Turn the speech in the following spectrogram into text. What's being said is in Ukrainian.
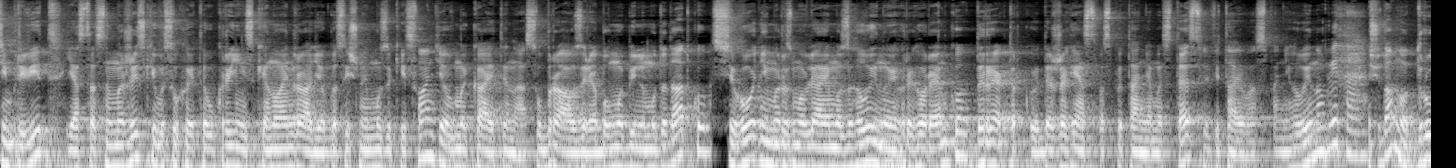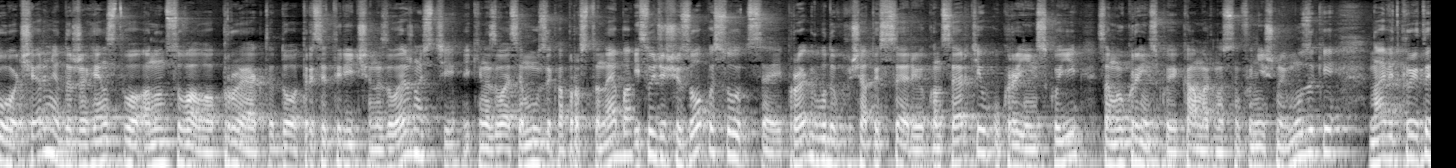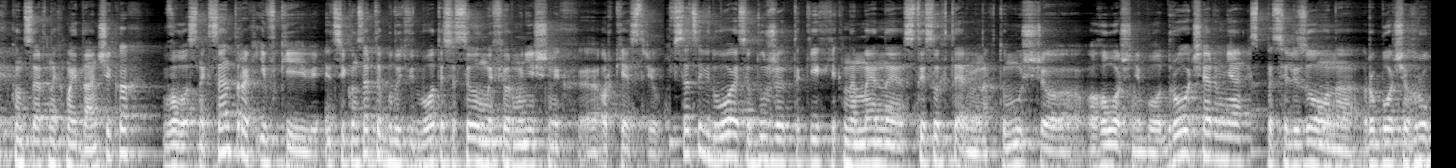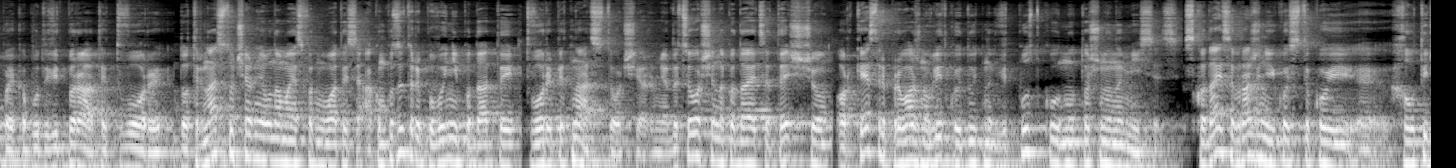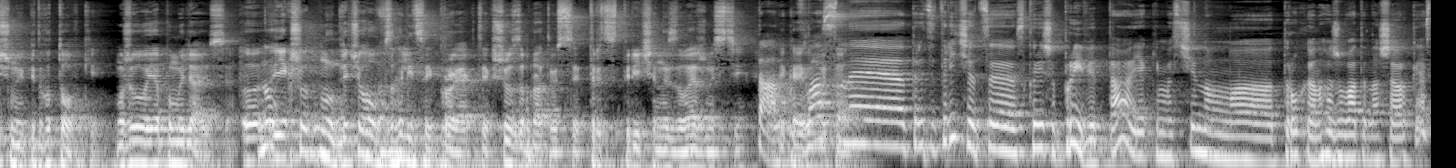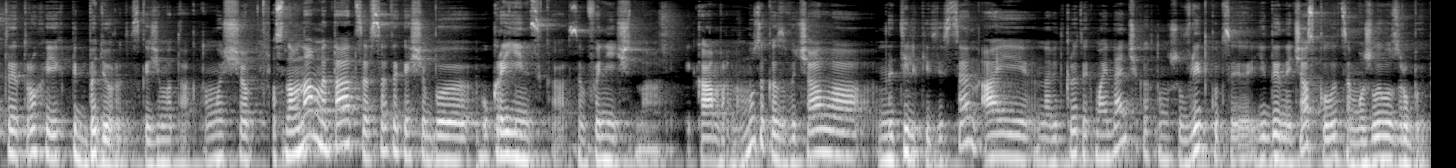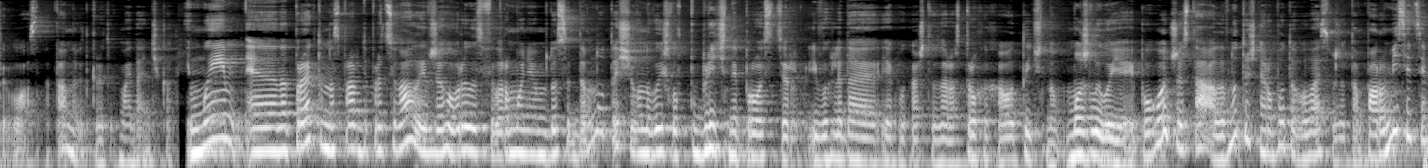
Всім привіт! Я Стас Немежицький. Ви слухаєте українське онлайн-радіо класичної музики Ісландія. Вмикайте нас у браузері або в мобільному додатку. Сьогодні ми розмовляємо з Галиною Григоренко, директоркою Держагентства з питання мистецтв. Вітаю вас, пані Галино. Вітаю. Нещодавно, 2 червня, Держагентство анонсувало проект до 30-річчя незалежності, який називається Музика просто неба. І судячи з опису, цей проект буде включати серію концертів української, саме української камерно-симфонічної музики на відкритих концертних майданчиках в обласних центрах і в Києві. Ці концерти будуть відбуватися силами філармонічних е, оркестрів. І все це відбувається в дуже таких, як на мене, стислих термінах, тому що оголошення було 2 червня. Спеціалізована робоча група, яка буде відбирати твори до 13 червня, вона має сформуватися. А композитори повинні подати твори 15 червня. До цього ще накладається те, що оркестри переважно влітку йдуть на відпустку, ну точно на місяць. Складається враження якоїсь такої е, хаотичної підготовки. Можливо, я помиляюся. Е, ну, якщо ну для чого взагалі цей проект, якщо забрати ось це 30-річчя незалежності, так яка його власне мета? 30-річчя це скоріше привід, та якимось чином е, трохи ангажувати наші оркестри, трохи їх підбадьорити, скажімо так, тому що основна мета це все таки, щоб українська симфонічна і камерна музика звучала не тільки зі сцен, а й на відкритих майданчиках, тому що влітку це єдиний час, коли це можливо зробити, власне, та на відкритих майданчиках. І ми е, над проектом насправді працювали працювали і вже говорили з філармонієм досить давно. Те, що воно вийшло в публічний простір і виглядає, як ви кажете, зараз трохи хаотично. Можливо, я і погоджуюсь, та але внутрішня робота велась вже там пару місяців.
